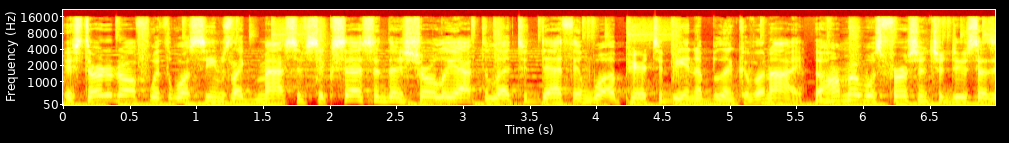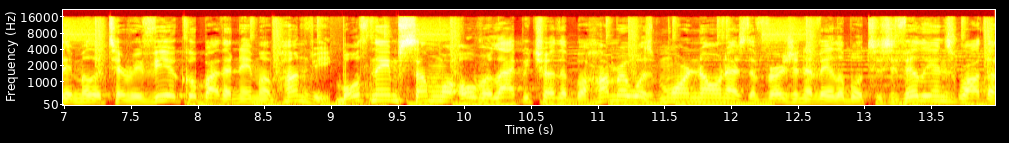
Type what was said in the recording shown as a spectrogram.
It started off with what seems like massive success and then shortly after led to death in what appeared to be in a blink of an eye. The Hummer was first introduced as a military vehicle by the name of Humvee. Both names somewhat overlap each other but Hummer was more known as the version available to civilians while the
